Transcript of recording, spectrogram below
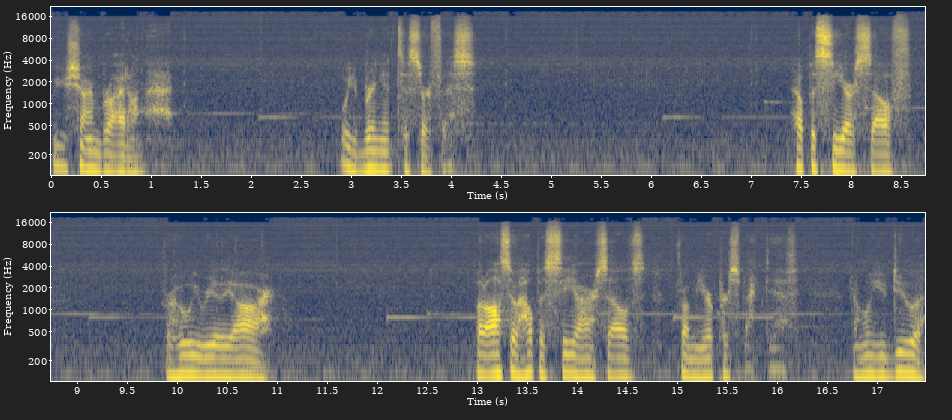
Will you shine bright on that? Will you bring it to surface? Help us see ourselves for who we really are. But also help us see ourselves from your perspective. And will you do a,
